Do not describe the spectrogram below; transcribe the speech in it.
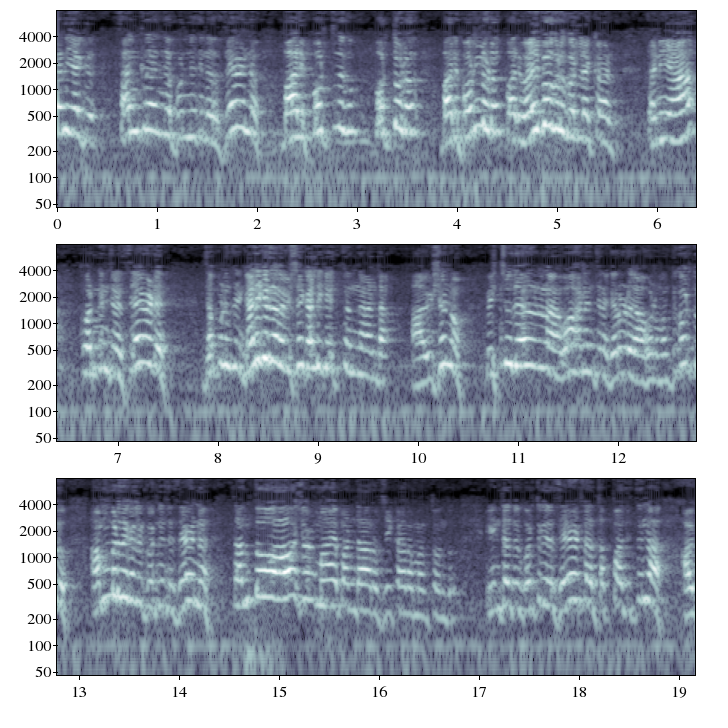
ತನಿಯಾಗಿ ಸಂಕ್ರಾಂತಿ ಪುಣ್ಯ ದಿನದ ಸೇವೆಯನ್ನು ಬಾರಿ ಪೊರ್ತು ಪೊರ್ತುಡು, ಬಾರಿ ಪೊರ್ಲುಡು ಬಾರಿ ವೈಭವಗಳು ಕಾಣ್ ತನಿಯ ಕೊರ್ನಿಂಚಿನ ಸೇವೆಡು ಜಪ್ಪನಿಂದ ಗಳಿಗಿದ ವಿಷ ಗಳಿಗೆ ಇತ್ತಂದ ಅಂಡ ಆ ವಿಷಯನು ವಿಷ್ಣುದೇವನ ವಾಹನಂಚಿನ ಗರುಡ ಆಹ್ವಾನ ಮಂತು ಕೊಟ್ಟು ಅಮೃತಗಳಲ್ಲಿ ಕೊಟ್ಟಿದ್ದ ಸೇವೆಯನ್ನು ಸಂತೋಷ ಮಾಯ ಭಂಡಾರ ಸ್ವೀಕಾರ ಮಂತೊಂದು ಇಂಥದ್ದು ಗೊತ್ತಿಗೆ ಸೇವೆ ತಪ್ಪಾದಿತ್ತಿನ ಅವ್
